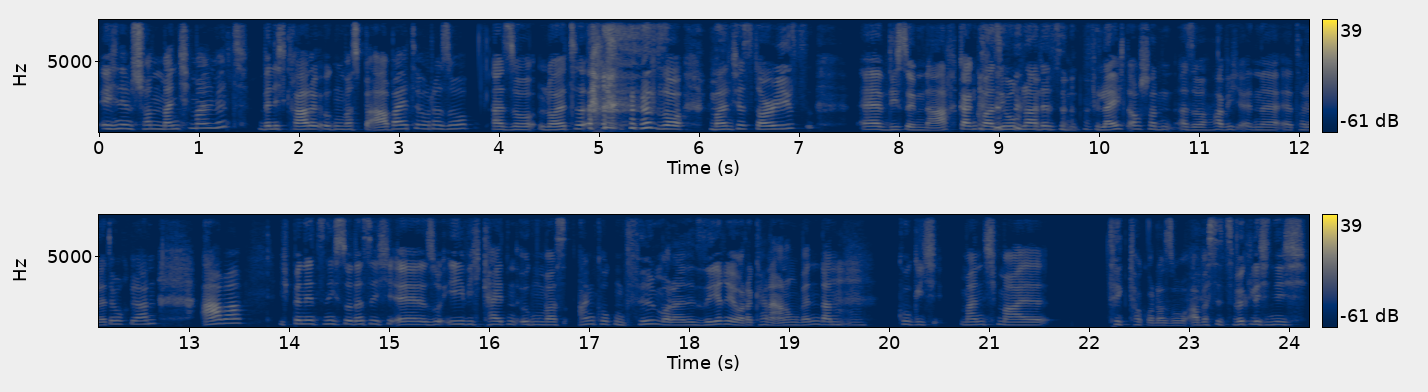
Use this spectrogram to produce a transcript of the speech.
Ich nehme es schon manchmal mit, wenn ich gerade irgendwas bearbeite oder so. Also Leute, so manche Stories, äh, die ich so im Nachgang quasi hochlade, sind vielleicht auch schon, also habe ich in der äh, Toilette hochgeladen. Aber ich bin jetzt nicht so, dass ich äh, so Ewigkeiten irgendwas angucke, einen Film oder eine Serie oder keine Ahnung, wenn, dann Mhm. gucke ich manchmal TikTok oder so. Aber es ist jetzt wirklich nicht,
